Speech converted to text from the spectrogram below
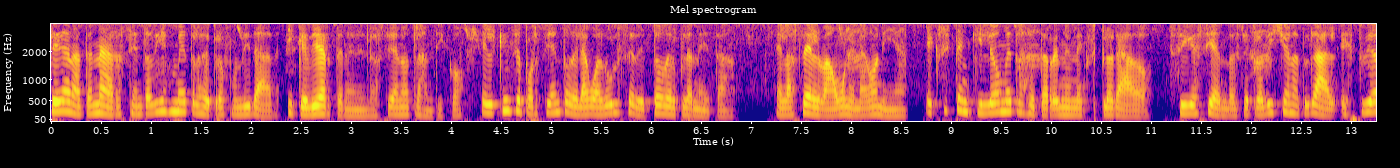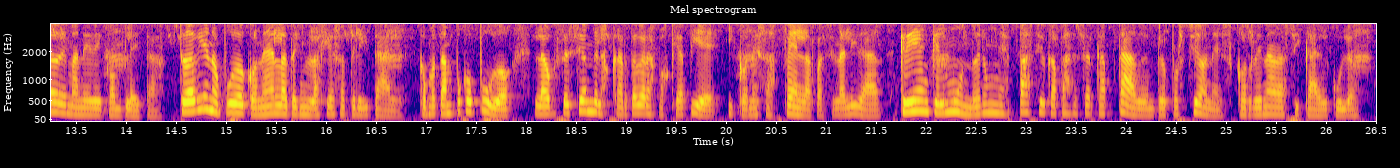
llegan a tener 110 metros de profundidad y que vierten en el Océano Atlántico el 15% del agua dulce de todo el planeta. En la selva, aún en agonía, existen kilómetros de terreno inexplorado. Sigue siendo ese prodigio natural estudiado de manera incompleta. Todavía no pudo con él la tecnología satelital, como tampoco pudo la obsesión de los cartógrafos que a pie, y con esa fe en la racionalidad, creían que el mundo era un espacio capaz de ser captado en proporciones, coordenadas y cálculos.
